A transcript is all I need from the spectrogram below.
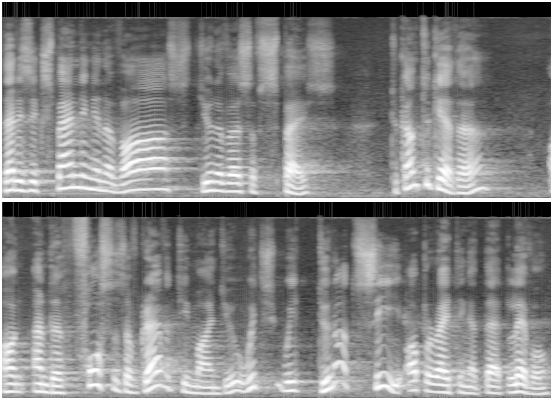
that is expanding in a vast universe of space to come together on, under forces of gravity, mind you, which we do not see operating at that level,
